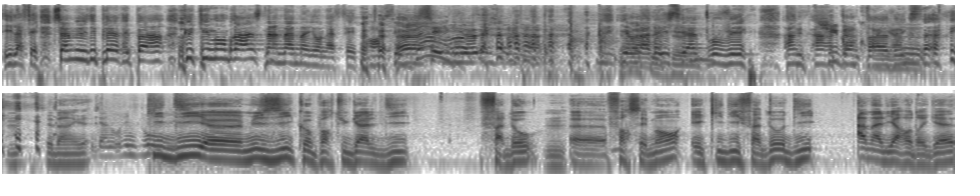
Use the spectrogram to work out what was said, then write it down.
et il a fait Ça me déplairait pas que tu m'embrasses. Nanana, et on a fait. Oh, c'est dingue. mieux. et on Ah, a c'est réussi à trouver un, un contrat avec incroyable. ça. C'est dingue. Qui dit euh, musique au Portugal dit fado, euh, forcément. Et qui dit fado dit Amalia Rodriguez,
